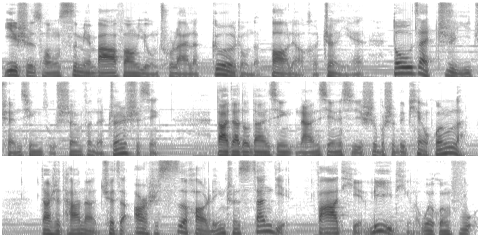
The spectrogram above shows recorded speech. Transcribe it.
一时从四面八方涌出来了各种的爆料和证言，都在质疑全清组身份的真实性。大家都担心南贤喜是不是被骗婚了，但是他呢，却在二十四号凌晨三点发帖力挺了未婚夫。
